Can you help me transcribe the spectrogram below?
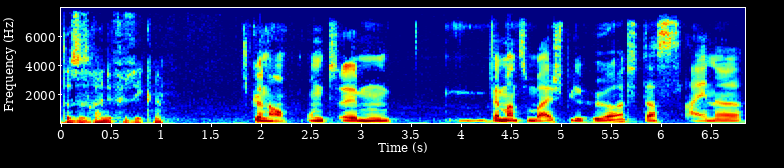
Das ist reine Physik, ne? Genau. Und ähm, wenn man zum Beispiel hört, dass eine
